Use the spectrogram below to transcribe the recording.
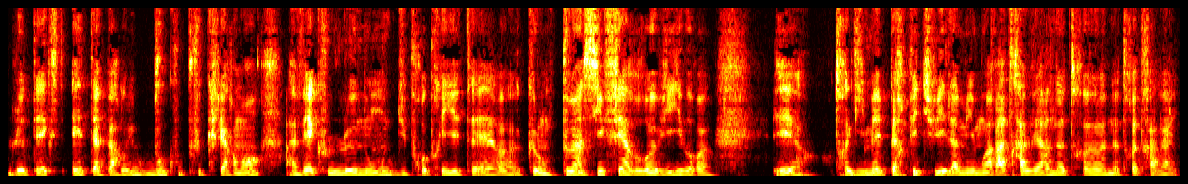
le texte est apparu beaucoup plus clairement avec le nom du propriétaire euh, que l'on peut ainsi faire revivre et euh, entre guillemets perpétuer la mémoire à travers notre notre travail.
